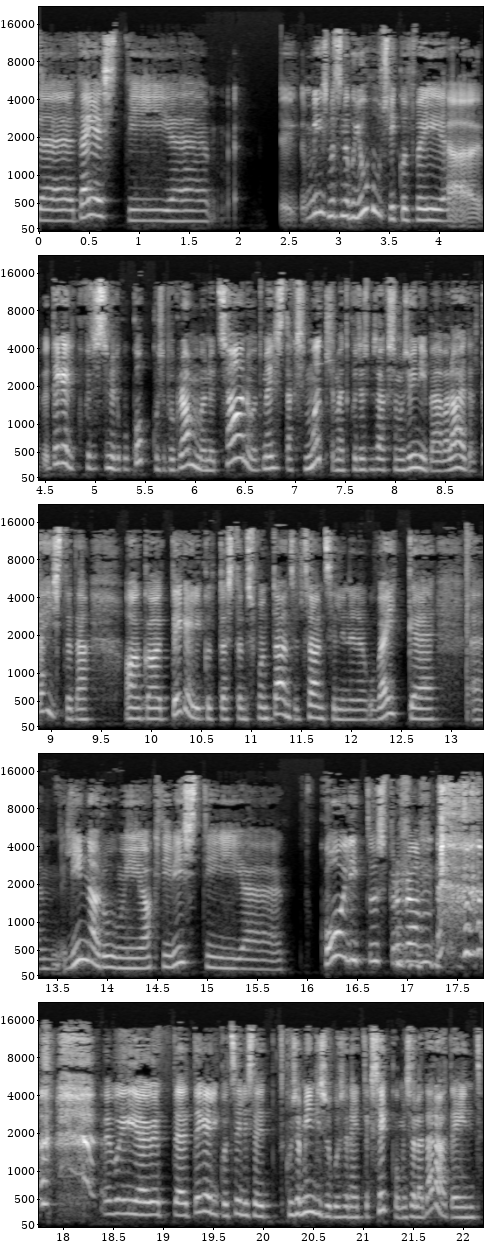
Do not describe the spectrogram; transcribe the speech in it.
ja. täiesti mingis mõttes nagu juhuslikult või äh, tegelikult, kuidas see nagu kokku see programm on nüüd saanud, me lihtsalt hakkasime mõtlema, et kuidas me saaks oma sünnipäeva lahedalt tähistada, aga tegelikult tast on spontaanselt saanud selline nagu väike ähm, linnaruumi aktivisti äh, koolitusprogramm või et tegelikult selliseid, kui sa mingisuguse näiteks sekkumise oled ära teinud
